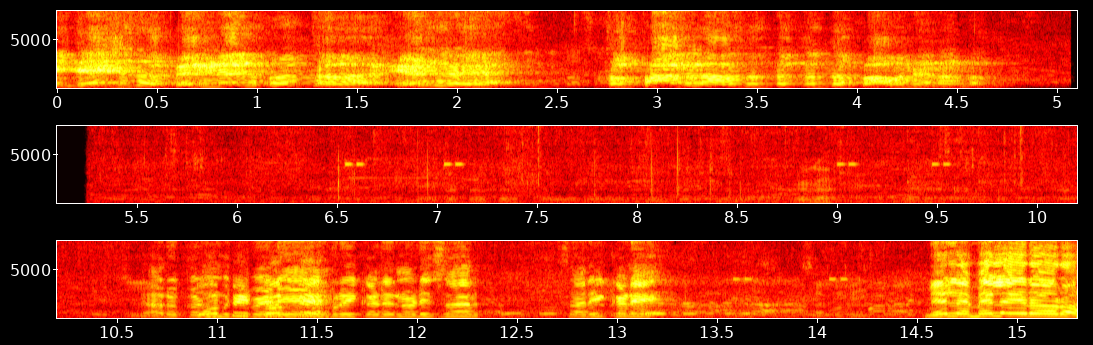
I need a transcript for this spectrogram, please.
ಈ ದೇಶದ ಬೆನ್ನೆಲುಬು ಅಂತ ಹೇಳಿದ್ರೆ ತಪ್ಪಾಗಲಾರದಂತಕ್ಕಂಥ ಭಾವನೆ ನನ್ನದು. ಯಾರು ಈ ಕಡೆ ನೋಡಿ ಸರ್. ಸರ್ ಈ ಕಡೆ. ಮೇಲೆ ಮೇಲೆ ಇರೋರು.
